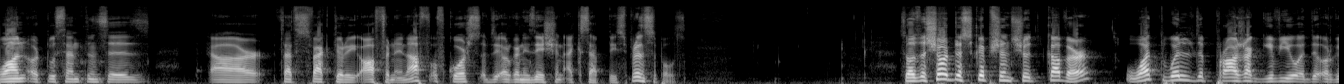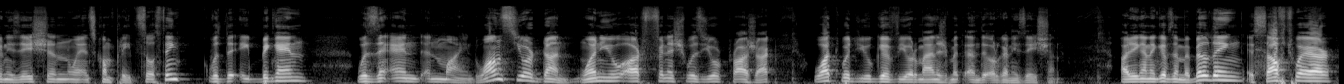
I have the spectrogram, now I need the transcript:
One or two sentences are satisfactory often enough, of course, if the organization accept these principles. So the short description should cover what will the project give you at the organization when it's complete. So think with the begin with the end in mind. Once you're done, when you are finished with your project, what would you give your management and the organization? Are you going to give them a building, a software,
